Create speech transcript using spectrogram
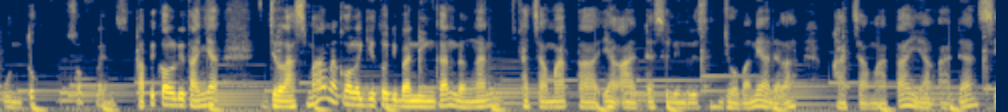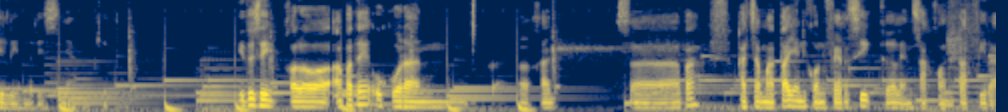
untuk soft lens. Tapi kalau ditanya jelas mana kalau gitu dibandingkan dengan kacamata yang ada silindrisnya? Jawabannya adalah kacamata yang ada silindrisnya gitu itu sih kalau apa teh ukuran uh, se, apa kacamata yang dikonversi ke lensa kontak Vira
